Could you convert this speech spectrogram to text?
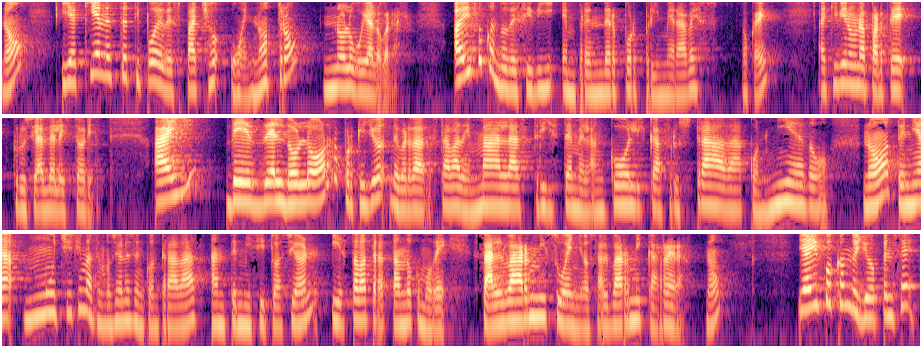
¿no? Y aquí en este tipo de despacho o en otro, no lo voy a lograr. Ahí fue cuando decidí emprender por primera vez, ¿ok? Aquí viene una parte crucial de la historia. Ahí desde el dolor, porque yo de verdad estaba de malas, triste, melancólica, frustrada, con miedo, ¿no? Tenía muchísimas emociones encontradas ante mi situación y estaba tratando como de salvar mi sueño, salvar mi carrera, ¿no? Y ahí fue cuando yo pensé,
